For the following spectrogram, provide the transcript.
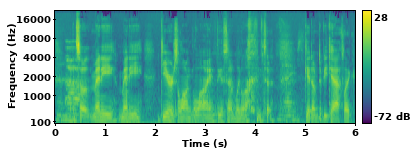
And so many, many gears along the line, the assembly line, to Nice. get them to be Catholic.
